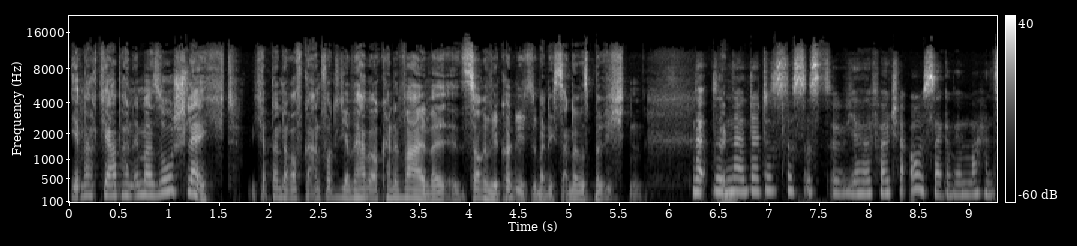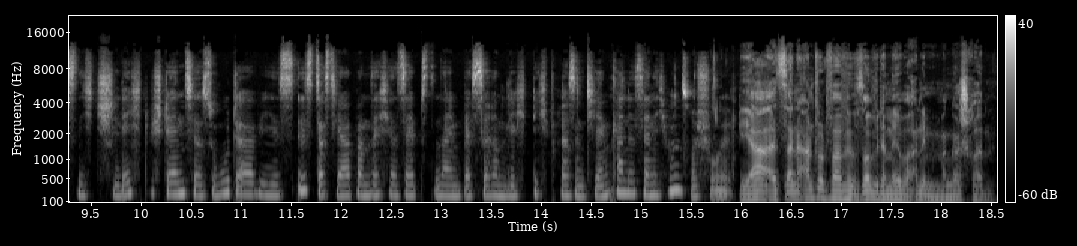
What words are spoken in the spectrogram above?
ihr macht Japan immer so schlecht. Ich habe dann darauf geantwortet, ja, wir haben auch keine Wahl, weil, sorry, wir können jetzt über nichts anderes berichten. Na, na, das, das ist ja eine falsche Aussage. Wir machen es nicht schlecht. Wir stellen es ja so dar, wie es ist, dass Japan sich ja selbst in einem besseren Licht nicht präsentieren kann, ist ja nicht unsere Schuld. Ja, als seine Antwort war, wir sollen wieder mehr über Anime-Manga schreiben.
